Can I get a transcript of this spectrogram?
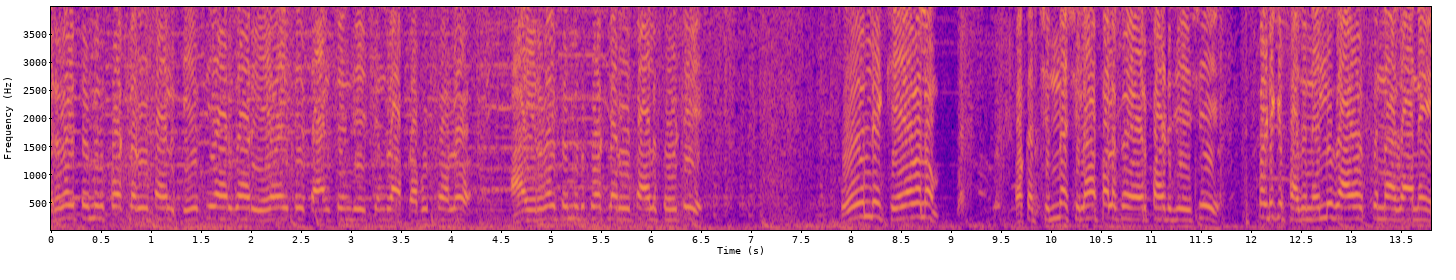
ఇరవై తొమ్మిది కోట్ల రూపాయలు కేసీఆర్ గారు ఏవైతే శాంక్షన్ చేసిందో ఆ ప్రభుత్వంలో ఆ ఇరవై తొమ్మిది కోట్ల రూపాయలతోటి ఓన్లీ కేవలం ఒక చిన్న శిలాఫలకం ఏర్పాటు చేసి ఇప్పటికి పది నెలలు కావస్తున్నా కానీ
